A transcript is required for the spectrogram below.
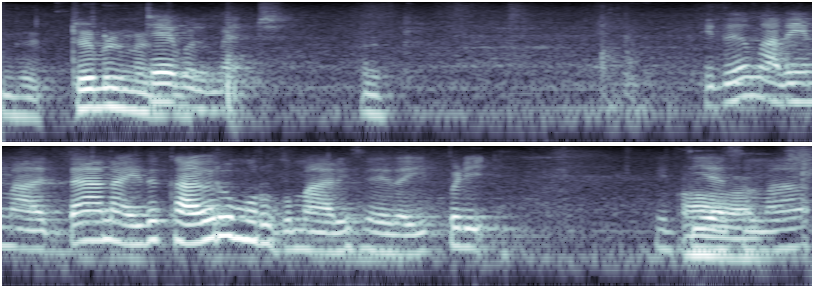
இந்த டேபிள் மேட் டேபிள் மேட் இது அதே மாதிரி தான். ஆனால் இது கயிறு முறுக்கு மாதிரி செய்த இப்படி வித்தியாசமாக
